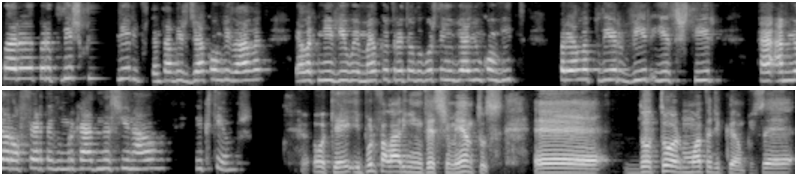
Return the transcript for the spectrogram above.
para, para poder escolher e, portanto, está desde já convidada, ela que me envia o e-mail, que eu terei todo o gosto em enviar-lhe um convite para ela poder vir e assistir à, à melhor oferta do mercado nacional que temos. Ok, e por falar em investimentos, é, Doutor Mota de Campos, é,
